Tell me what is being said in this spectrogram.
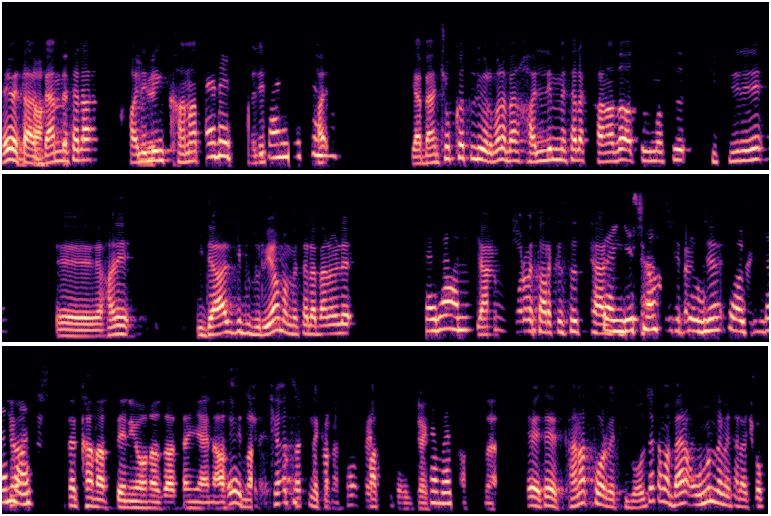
Evet yani abi ben mesela Halil'in kanat Evet. Halil, ben ya ben çok katılıyorum ama ben Halil'in mesela kanada atılması fikrini e, hani ideal gibi duruyor ama mesela ben öyle Eren Yani forvet arkası sen tercih, geçen hafta bence sordun değil mi? Kağıt üstünde kanat deniyor ona zaten yani aslında. Evet, kağıt üstünde kanat. forvet olacak Evet. aslında. Evet evet kanat forvet gibi olacak ama ben onun da mesela çok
